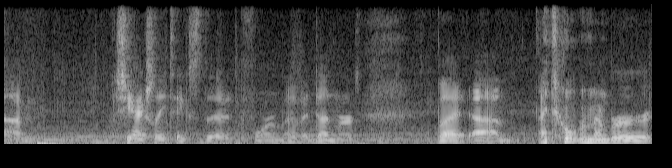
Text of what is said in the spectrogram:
Um, she actually takes the form of a Dunmer, but um, I don't remember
